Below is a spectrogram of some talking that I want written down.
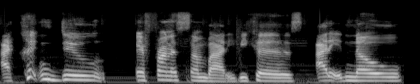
I couldn't do in front of somebody because I didn't know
